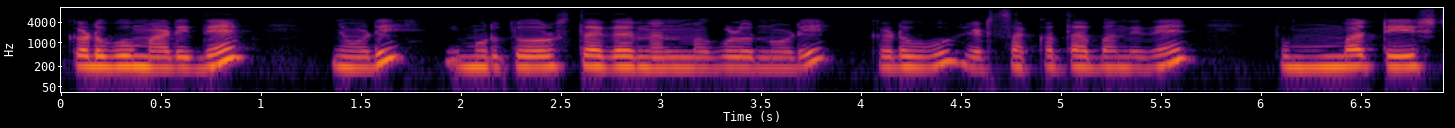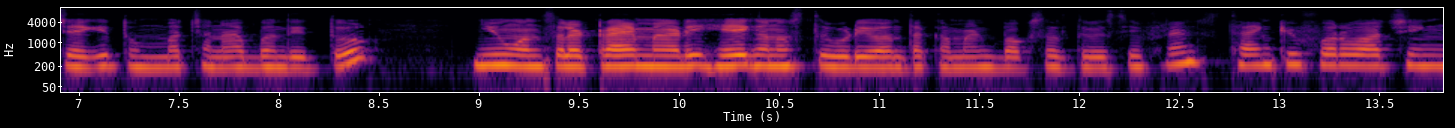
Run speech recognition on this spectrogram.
ಕಡುಬು ಮಾಡಿದ್ದೆ. ನೋಡಿ ಮೂರು ತೋರಿಸ್ತಾ ಇದ್ದಾರೆ ನನ್ನ ಮಗಳು ನೋಡಿ. ಕಡುಬು ಎಷ್ಟು ಸಖತ್ತಾಗಿ ಬಂದಿದೆ. ತುಂಬ ಟೇಸ್ಟಿಯಾಗಿ ತುಂಬ ಚೆನ್ನಾಗಿ ಬಂದಿತ್ತು. ನೀವು ಒಂದು ಸಲ ಟ್ರೈ ಮಾಡಿ ಹೇಗೆ ಅನ್ನಿಸ್ತು ವಿಡಿಯೋ ಅಂತ ಕಮೆಂಟ್ ಬಾಕ್ಸಲ್ಲಿ ತಿಳಿಸಿ. Friends, thank you for watching.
